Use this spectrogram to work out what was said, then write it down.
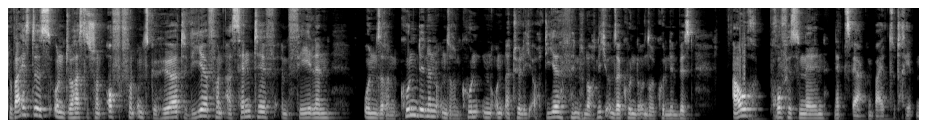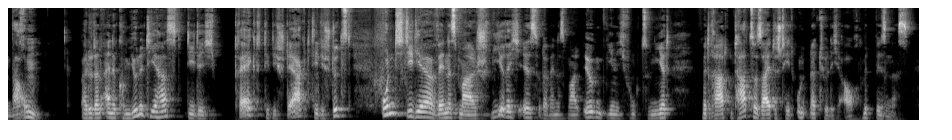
Du weißt es und du hast es schon oft von uns gehört. Wir von Ascentive empfehlen unseren Kundinnen, unseren Kunden und natürlich auch dir, wenn du noch nicht unser Kunde, unsere Kundin bist, auch professionellen Netzwerken beizutreten. Warum? Weil du dann eine Community hast, die dich trägt, die dich stärkt, die dich stützt und die dir, wenn es mal schwierig ist oder wenn es mal irgendwie nicht funktioniert, mit Rat und Tat zur Seite steht und natürlich auch mit Business.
